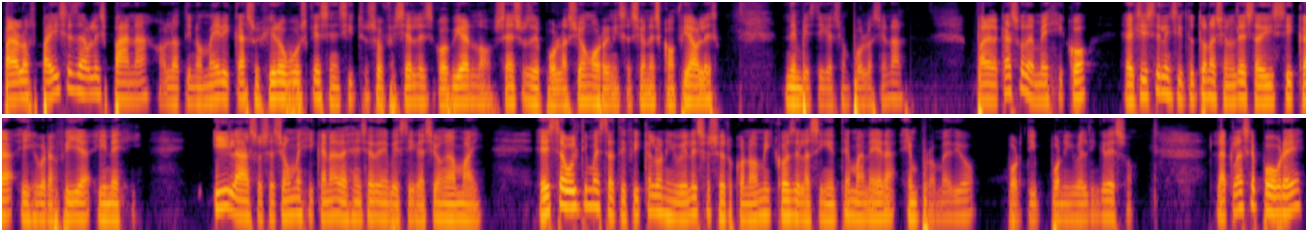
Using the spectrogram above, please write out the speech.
Para los países de habla hispana o Latinoamérica, sugiero busques en sitios oficiales de gobierno, censos de población organizaciones confiables de investigación poblacional. Para el caso de México, existe el Instituto Nacional de Estadística y Geografía INEGI y la Asociación Mexicana de Agencias de Investigación AMAI. Esta última estratifica los niveles socioeconómicos de la siguiente manera en promedio por tipo nivel de ingreso. La clase pobre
